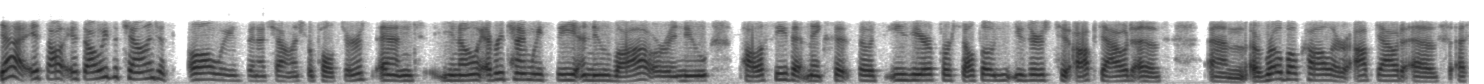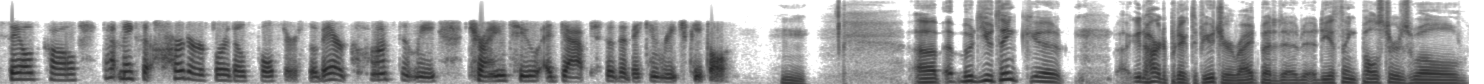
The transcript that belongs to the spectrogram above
Yeah, it's all, it's always a challenge. It's always been a challenge for pollsters, and you know, every time we see a new law or a new policy that makes it so it's easier for cell phone users to opt out of um, a robocall or opt out of a sales call, that makes it harder for those pollsters. So they are constantly trying to adapt so that they can reach people. Hmm. Uh, but do you think, uh, hard to predict the future, right? But uh, do you think pollsters will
